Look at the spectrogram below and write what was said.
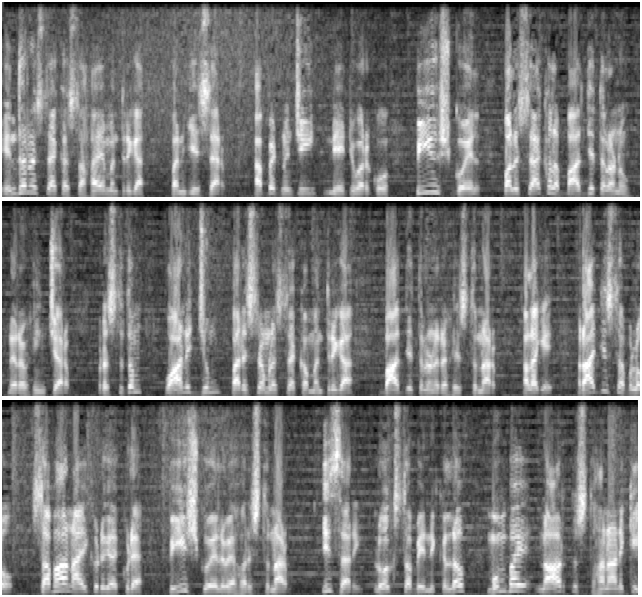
ఇంధన శాఖ సహాయ మంత్రిగా పనిచేశారు. అప్పటి నుంచి నేటి వరకు పీయూష్ గోయల్ పలు శాఖల బాధ్యతలను నిర్వహించారు. ప్రస్తుతం వాణిజ్యం పరిశ్రమల శాఖ మంత్రిగా బాధ్యతలు నిర్వహిస్తున్నారు. అలాగే రాజ్యసభలో సభా నాయకుడిగా కూడా పీయూష్ గోయల్ వ్యవహరిస్తున్నారు. ఈసారి లోక్సభ ఎన్నికల్లో ముంబై నార్త్ స్థానానికి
